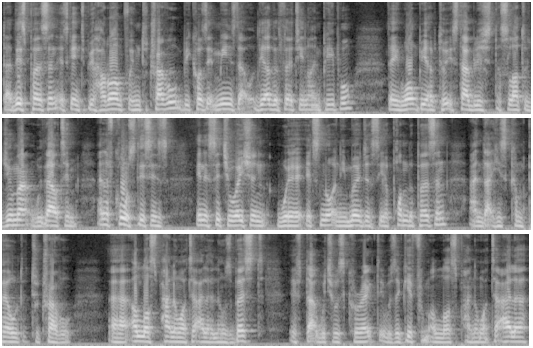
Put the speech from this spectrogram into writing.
that this person is going to be haram for him to travel because it means that the other 39 people they won't be able to establish the Salatul Jummah without him. And of course, this is in a situation where it's not an emergency upon the person and that he's compelled to travel. Uh, Allah subhanahu wa ta'ala knows best if that which was correct, it was a gift from Allah subhanahu wa ta'ala.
